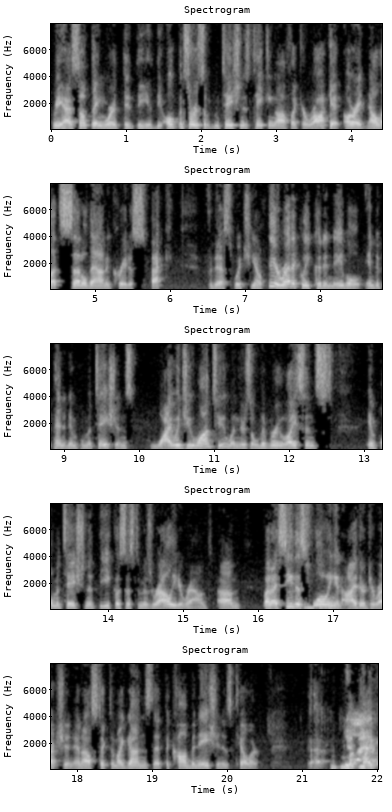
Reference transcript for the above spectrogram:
where you have something where the, the, the open source implementation is taking off like a rocket. All right, now let's settle down and create a spec for this, which you know theoretically could enable independent implementations. Why would you want to when there's a liberally licensed implementation that the ecosystem is rallied around? Um, but I see this flowing in either direction, and I'll stick to my guns that the combination is killer. Uh, Mike,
